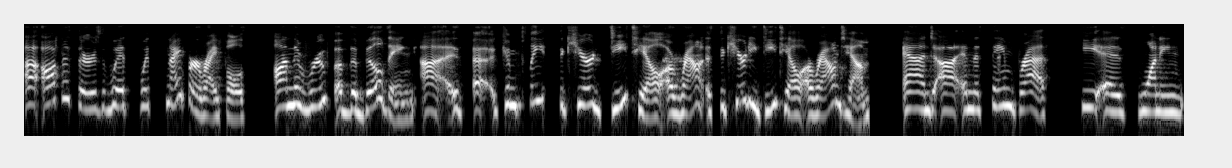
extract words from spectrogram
uh, officers with, with sniper rifles on the roof of the building, uh, a complete secure detail around a security detail around him. And uh, in the same breath, he is wanting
